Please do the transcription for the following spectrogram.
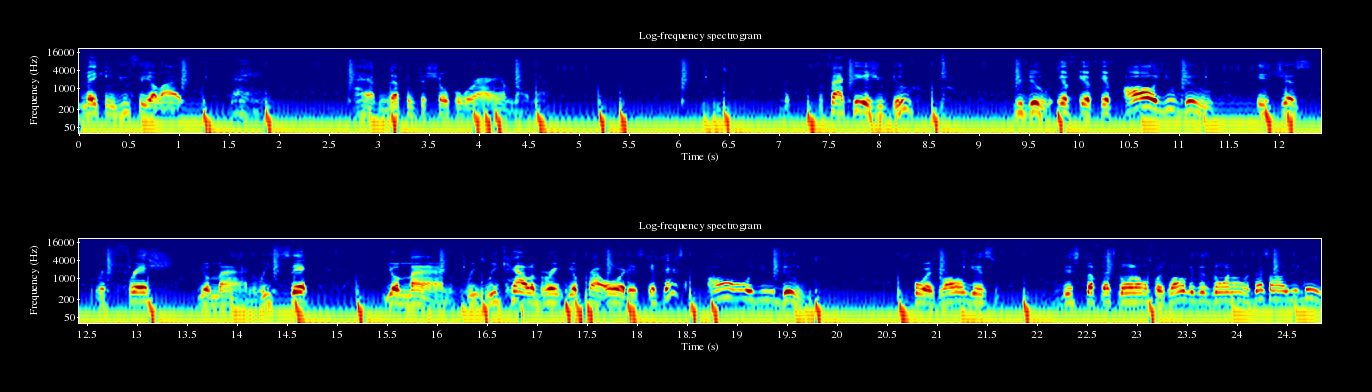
making you feel like, dang, I have nothing to show for where I am right now. The, the fact is, you do. You do. If if if all you do is just refresh your mind, reset your mind, re- recalibrate your priorities. If that's all you do for as long as this stuff that's going on, for as long as it's going on, if that's all you do,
